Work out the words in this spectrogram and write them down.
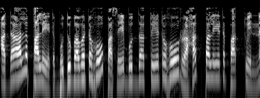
අදාළ ඵලයට බුදු බවට හෝ පසේ බුද්ධත්වයට හෝ රහත් ඵලයටපත් වෙන්න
